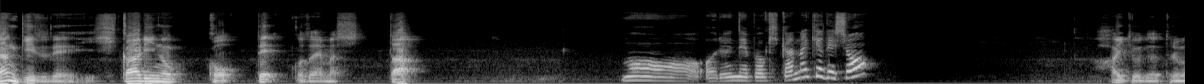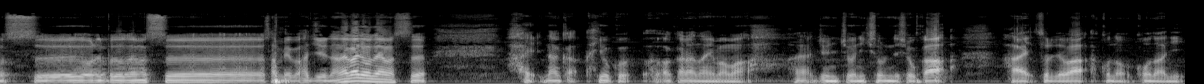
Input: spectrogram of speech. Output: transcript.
ヤンキーズで光の子でございました。もう、オルネポ聞かなきゃでしょ？はい、ということでやっております。オレンポでございます。387回でございます。はい、なんか、よくわからないまま、はい、順調に来とるんでしょうか。はい、それでは、このコーナーに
